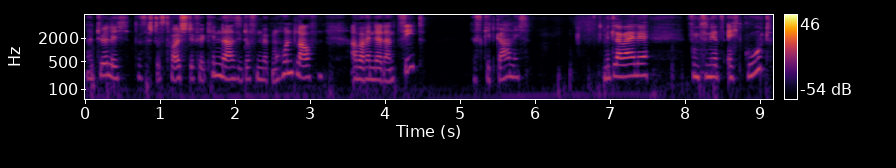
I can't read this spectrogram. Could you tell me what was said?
Natürlich, das ist das Tollste für Kinder. Sie dürfen mit dem Hund laufen. Aber wenn der dann zieht, das geht gar nicht. Mittlerweile funktioniert es echt gut.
